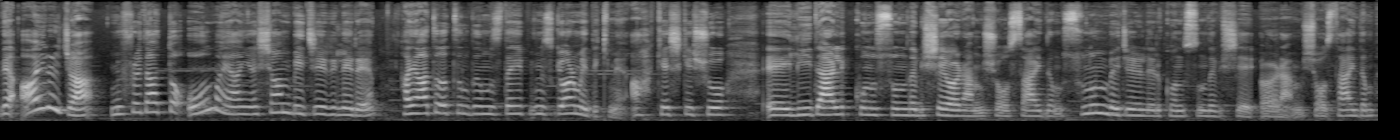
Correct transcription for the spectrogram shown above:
Ve ayrıca müfredatta olmayan yaşam becerileri hayata atıldığımızda hepimiz görmedik mi? Ah keşke şu e, liderlik konusunda bir şey öğrenmiş olsaydım, sunum becerileri konusunda bir şey öğrenmiş olsaydım,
